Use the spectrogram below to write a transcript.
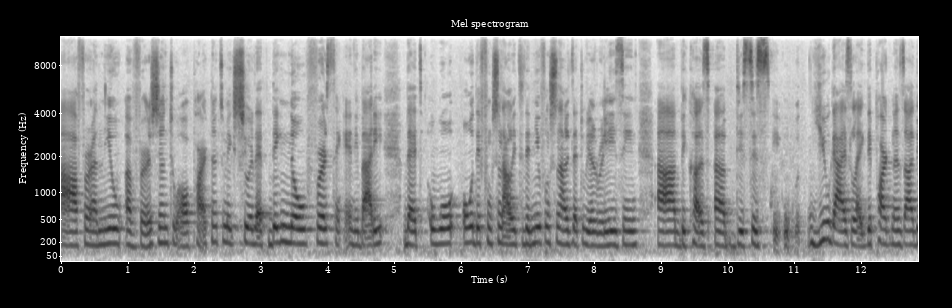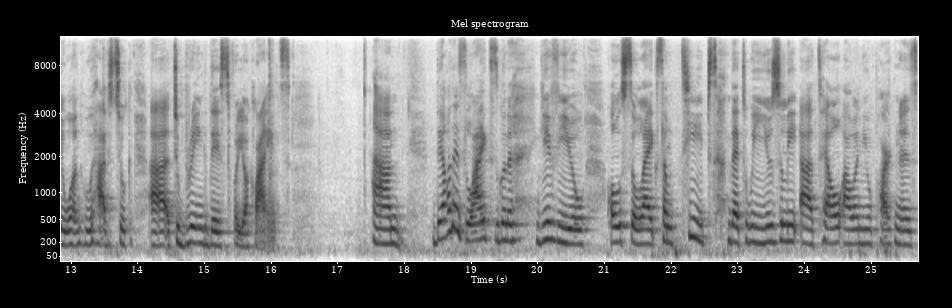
uh, for a new uh, version to our partner to make sure that they know first than anybody that all, all the functionality, the new functionality that we are releasing, uh, because uh, this is, you guys, like the partners, are the one who have to, uh, to bring this for your clients. Um, the other slide is going to give you also like some tips that we usually uh, tell our new partners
